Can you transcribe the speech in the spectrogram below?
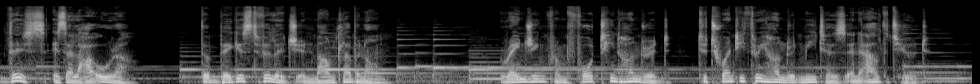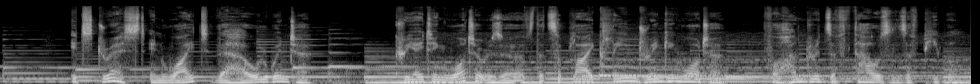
This is Al Aoura, the biggest village in Mount Lebanon, ranging from 1400 to 2300 meters in altitude. It's dressed in white the whole winter, creating water reserves that supply clean drinking water for hundreds of thousands of people.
